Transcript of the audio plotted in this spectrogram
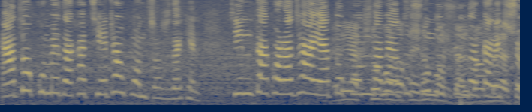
এত কমে দেখাচ্ছি এটাও পঞ্চাশ দেখেন। চিন্তা করা যায় এত কম দামে এত সুন্দর সুন্দর কালেকশন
